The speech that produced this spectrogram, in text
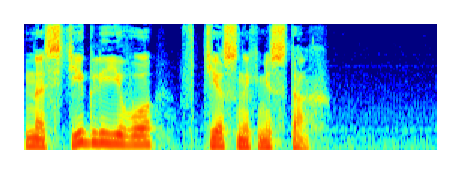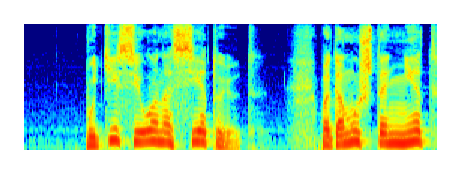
настигли его в тесных местах. Пути Сиона сетуют, потому что нет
